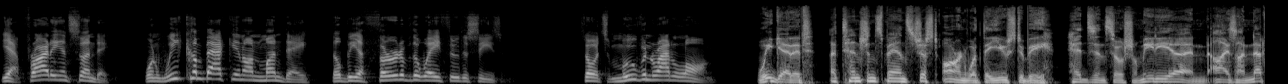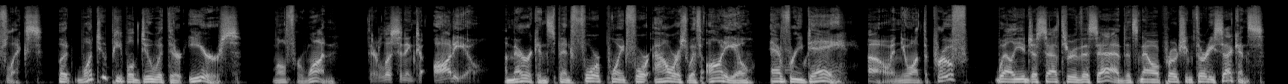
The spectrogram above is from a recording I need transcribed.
Yeah, Friday and Sunday. When we come back in on Monday, they'll be a third of the way through the season. So it's moving right along. We get it. Attention spans just aren't what they used to be heads in social media and eyes on Netflix. But what do people do with their ears? Well, for one, they're listening to audio. Americans spend 4.4 hours with audio every day. Oh, and you want the proof? Well, you just sat through this ad that's now approaching 30 seconds.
